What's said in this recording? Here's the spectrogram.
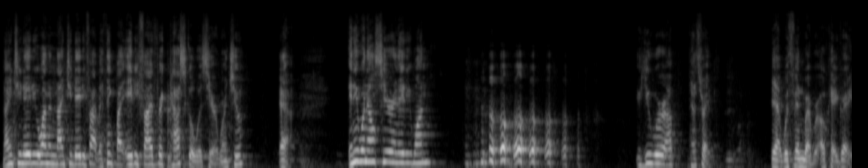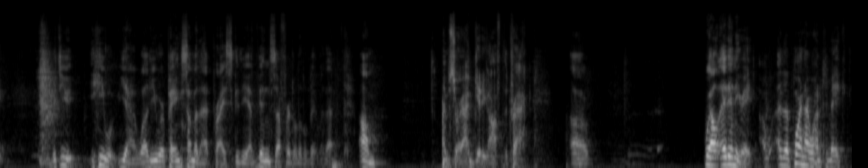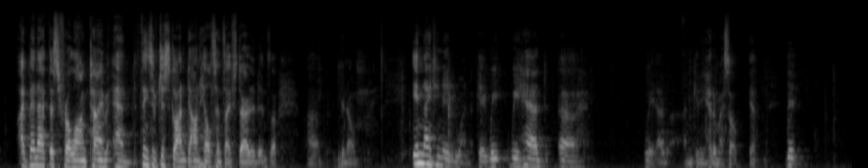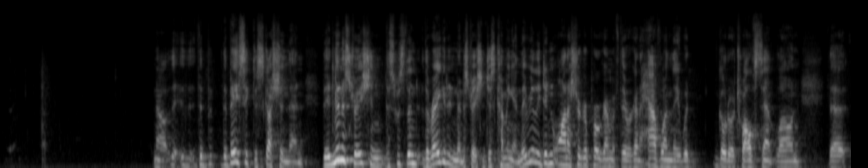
1981 and 1985. I think by 85, Rick Pascoe was here, weren't you? Yeah. Anyone else here in 81? you were up, that's right. Yeah, with Vin Weber. Okay, great. But you, he, yeah, well, you were paying some of that price because, yeah, Vin suffered a little bit with that. Um, I'm sorry, I'm getting off the track. Uh, well, at any rate, uh, the point I wanted to make, I've been at this for a long time, and things have just gone downhill since I've started. And so, uh, you know, in 1981, okay, we, we had, uh, wait, I, am getting ahead of myself. Yeah. The, now, the, the, the, basic discussion then, the administration, this was the, the Reagan administration just coming in. They really didn't want a sugar program. If they were going to have one, they would go to a 12 cent loan. The,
